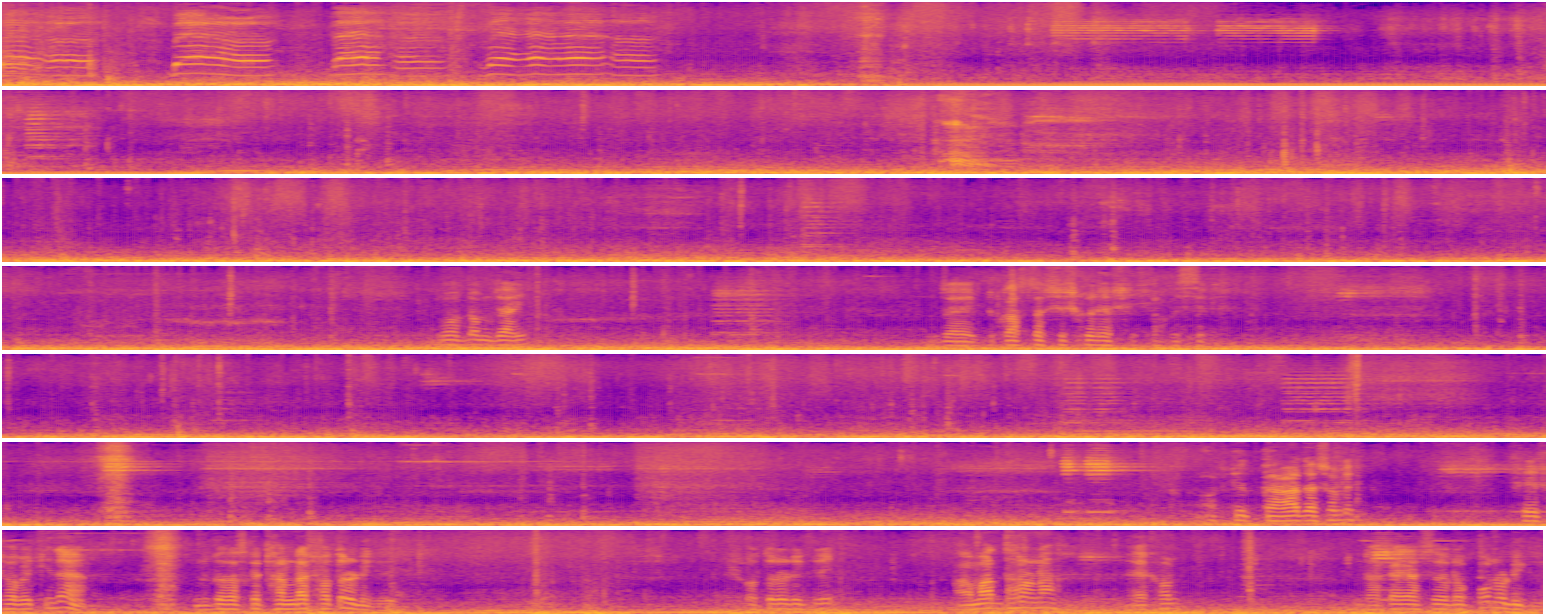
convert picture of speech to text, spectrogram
একদম যাই যাই একটু কাজটা শেষ করে আসি অফিস থেকে। কাজ আসলে শেষ হবে কি না বিকজ আজকে ঠান্ডা সতেরো ডিগ্রি। সতেরো ডিগ্রি। আমার ধারণা এখন ঢাকায় আছে হলো পনেরো ডিগ্রি।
